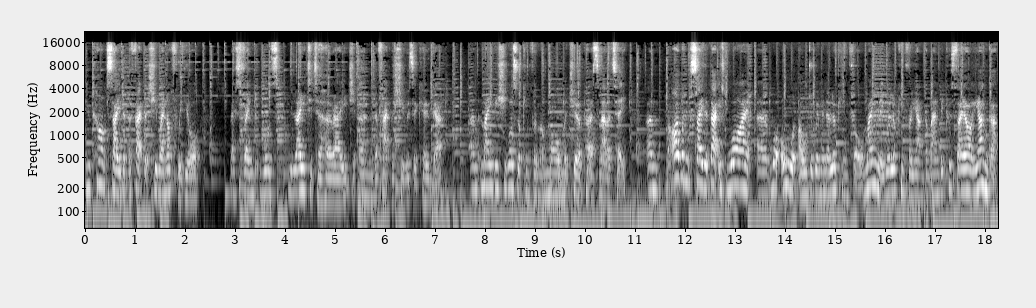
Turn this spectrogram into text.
you can't say that the fact that she went off with your best friend was related to her age and the fact that she was a cougar. Um, maybe she was looking for a more mature personality. Um, but I wouldn't say that that is why uh, what all older women are looking for. Mainly we're looking for a younger man because they are younger.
